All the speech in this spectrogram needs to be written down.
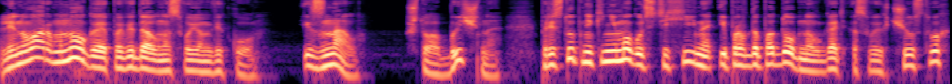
Ленуар многое повидал на своем веку и знал, что обычно преступники не могут стихийно и правдоподобно лгать о своих чувствах,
